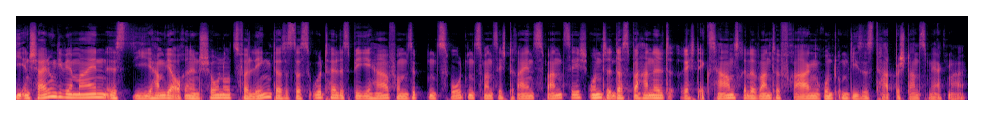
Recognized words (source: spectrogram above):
Die Entscheidung, die wir meinen, ist, die haben wir auch in den Shownotes verlinkt. Das ist das Urteil des BGH vom 7.2.2023 und das behandelt recht examensrelevante Fragen rund um dieses Tatbestandsmerkmal.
